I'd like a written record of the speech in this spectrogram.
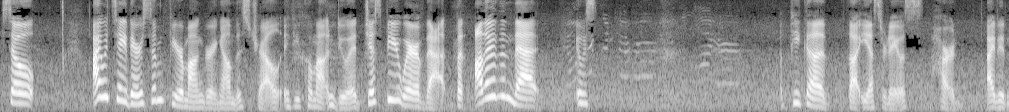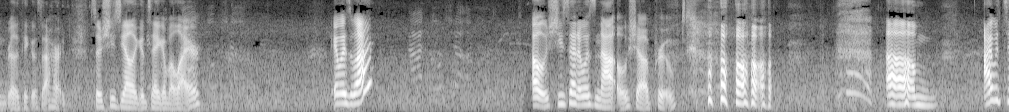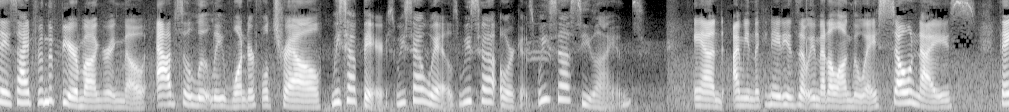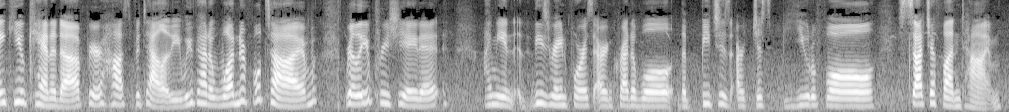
So I would say there's some fear mongering on this trail if you come out and do it. Just be aware of that. But other than that, it was. Pika thought yesterday was hard. I didn't really think it was that hard. So she's yelling and saying I'm a liar. It was what? Oh, she said it was not OSHA approved. um, I would say aside from the fear mongering though, absolutely wonderful trail. We saw bears, we saw whales, we saw orcas, we saw sea lions. And I mean, the Canadians that we met along the way, so nice. Thank you, Canada, for your hospitality. We've had a wonderful time. Really appreciate it. I mean, these rainforests are incredible. The beaches are just beautiful. Such a fun time.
